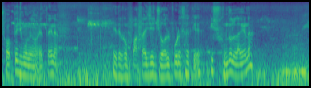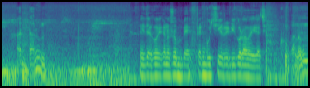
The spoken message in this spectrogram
সতেজ মনে হয়, তাই না? এই দেখো, পাতায় যে জল পড়ে থাকে, কি সুন্দর লাগে না? আর দারুণ। এই দেখো এখানে সব ব্যাগ ফ্যাগ গুছিয়ে রেডি করা হয়ে গেছে। খুব আনন্দ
